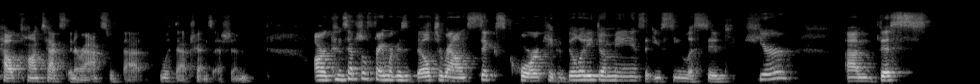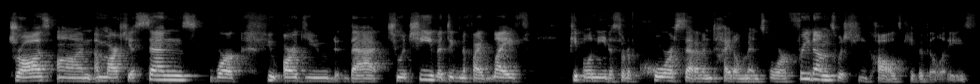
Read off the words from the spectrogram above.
how context interacts with that, with that transition. Our conceptual framework is built around six core capability domains that you see listed here. Um, this draws on Amartya Sen's work, who argued that to achieve a dignified life, people need a sort of core set of entitlements or freedoms, which he called capabilities.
